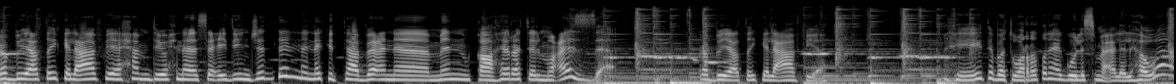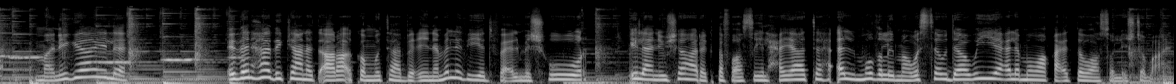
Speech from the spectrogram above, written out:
ربي يعطيك العافية يا حمدي وإحنا سعيدين جدا إنك تتابعنا من قاهرة المعز. ربي يعطيك العافية. هي تبى تورطني أقول اسمع على الهواء؟ ماني قايلة. إذا هذه كانت آراءكم متابعينا ما الذي يدفع المشهور؟ إلى أن يشارك تفاصيل حياته المظلمة والسوداوية على مواقع التواصل الاجتماعي.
